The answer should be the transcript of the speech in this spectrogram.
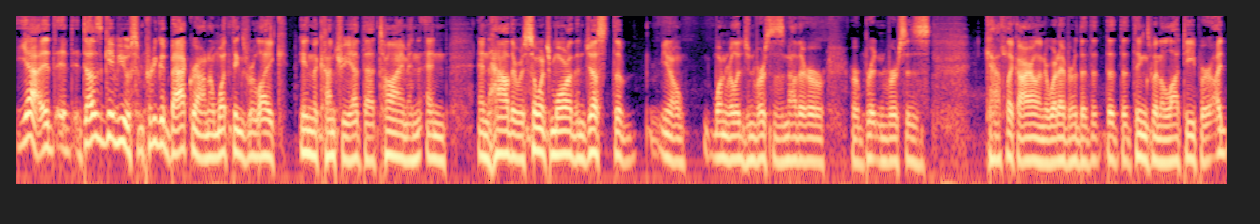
yeah, it, it, it does give you some pretty good background on what things were like in the country at that time, and and and how there was so much more than just the you know one religion versus another, or, or Britain versus Catholic Ireland or whatever. That the, the, the things went a lot deeper. I,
